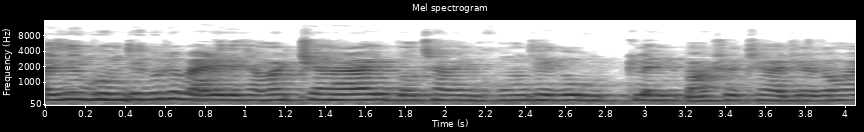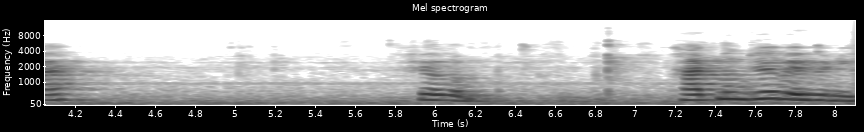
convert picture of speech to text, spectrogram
আজকে ঘুম থেকে উঠে বাইরে গেছি। আমার চেহারাই বলছে আমি ঘুম থেকে উঠলে মাংসের চেহারা যেরকম হয়, সেরকম। হাত মুখ ধুয়ে বের করিনি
